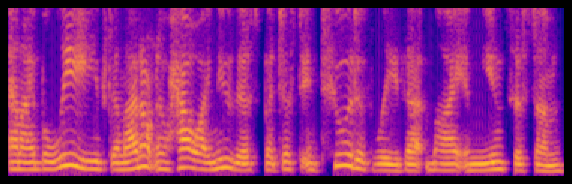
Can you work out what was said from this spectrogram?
and I believed, and I don't know how I knew this, but just intuitively, that my immune system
